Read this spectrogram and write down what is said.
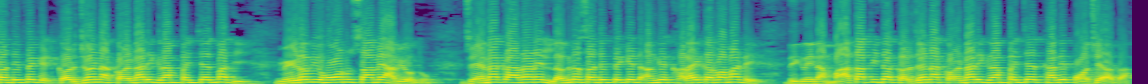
સર્ટિફિકેટ કરજણના કરનારી ગ્રામ પંચાયતમાંથી મેળવ્યું હોવાનું સામે આવ્યું હતું. જેના કારણે લગ્ન સર્ટિફિકેટ અંગે ખરાઈ કરવા માટે દીકરીના માતા પિતા કરજણના કરનારી ગ્રામ પંચાયત ખાતે પહોંચ્યા હતા.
